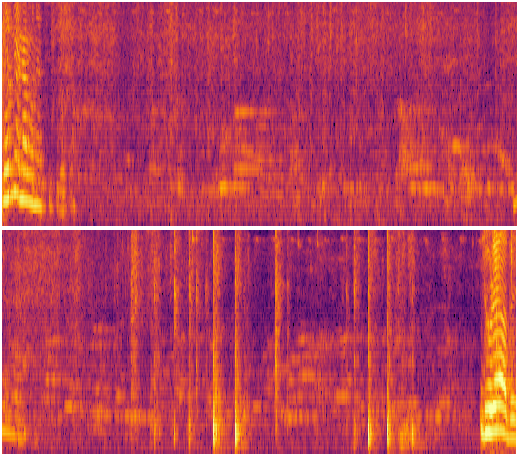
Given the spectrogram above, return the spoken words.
ভরবে না মনে হচ্ছে পুরোটা? ধরে হবে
